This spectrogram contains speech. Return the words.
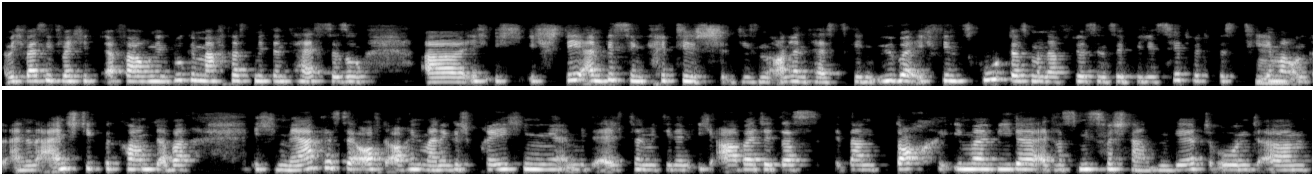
aber ich weiß nicht, welche Erfahrungen du gemacht hast mit den Tests. Also äh, ich, ich, ich stehe ein bisschen kritisch diesen Online-Tests gegenüber. Ich finde es gut, dass man dafür sensibilisiert wird für das Thema mhm. und einen Einstieg bekommt, aber ich merke sehr oft auch in meinen Gesprächen mit Eltern, mit denen ich arbeite, dass dann doch immer wieder etwas missverstanden wird und ähm,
